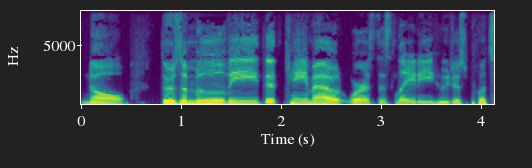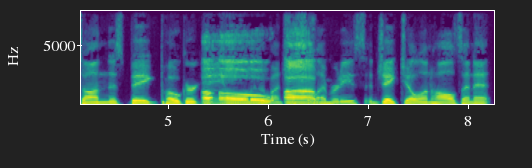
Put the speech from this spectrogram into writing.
No, there's a movie that came out where it's this lady who just puts on this big poker game with a Uh-oh, bunch of um, celebrities, and Jake Gyllenhaal's in it.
